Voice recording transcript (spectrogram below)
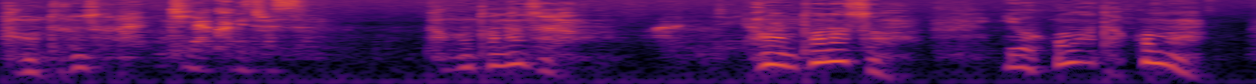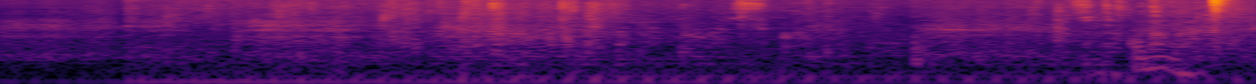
방금 들은 사람 진짜 약하게 들었어. 방금 떠난 사람 방금 떠났어 이거 꼬마다 꼬마 뭐가 있을 것 같아. 진짜 꼬만 거야. 오, 씨발, 깜짝이야.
